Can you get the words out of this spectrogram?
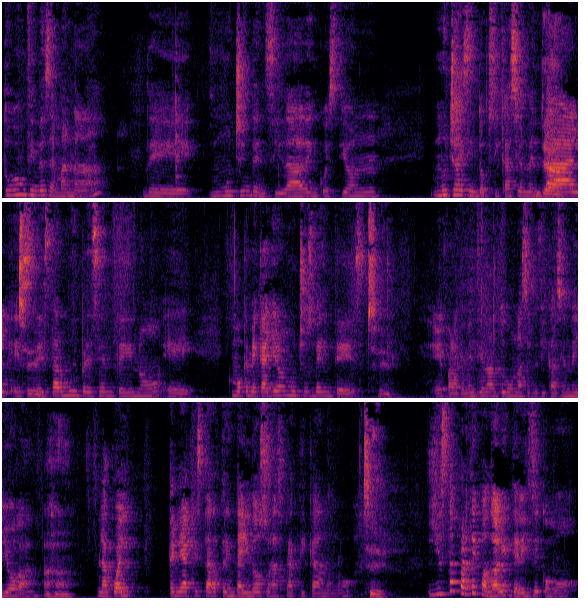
tuve un fin de semana de mucha intensidad en cuestión, mucha desintoxicación mental, este, sí. estar muy presente, ¿no? Eh, como que me cayeron muchos veintes. Sí, Eh, para que me entiendan, tuve una certificación de yoga, ajá, la cual tenía que estar 32 horas practicando, ¿no? sí, Y esta parte cuando alguien te dice como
